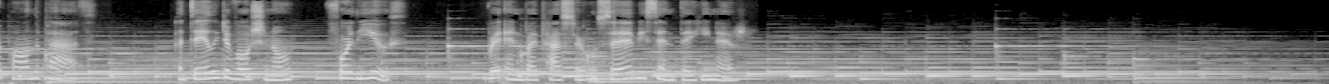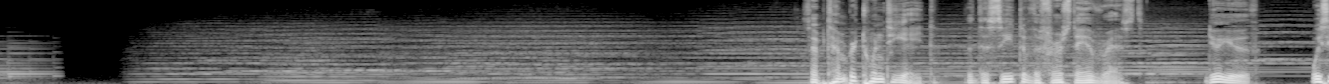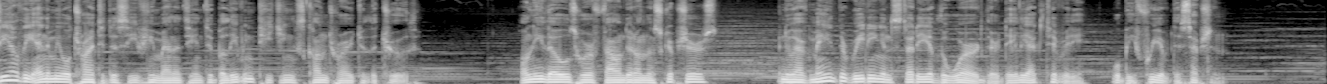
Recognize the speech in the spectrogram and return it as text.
Upon the Path, a daily devotional for the youth, written by Pastor Jose Vicente Giner. September 28, the deceit of the first day of rest. Dear youth, we see how the enemy will try to deceive humanity into believing teachings contrary to the truth. Only those who are founded on the scriptures and who have made the reading and study of the word their daily activity will be free of deception.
